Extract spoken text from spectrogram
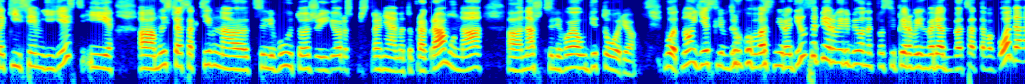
такие семьи есть, и а, мы сейчас активно целевую тоже ее распространяем, эту программу на а, нашу целевую аудиторию. Вот, но если вдруг у вас не родился первый ребенок после 1 января 2020 года,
